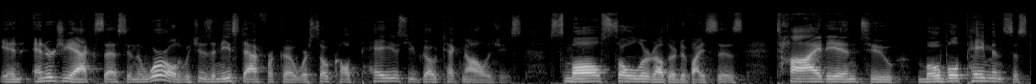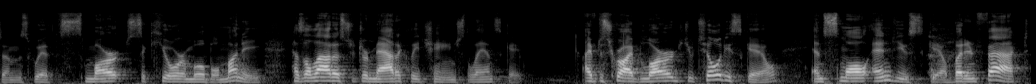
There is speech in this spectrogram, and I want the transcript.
in energy access in the world, which is in East Africa, where so-called pay-as-you-go technologies, small solar and other devices tied into mobile payment systems with smart, secure mobile money, has allowed us to dramatically change the landscape. I've described large utility scale and small end-use scale, but in fact,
